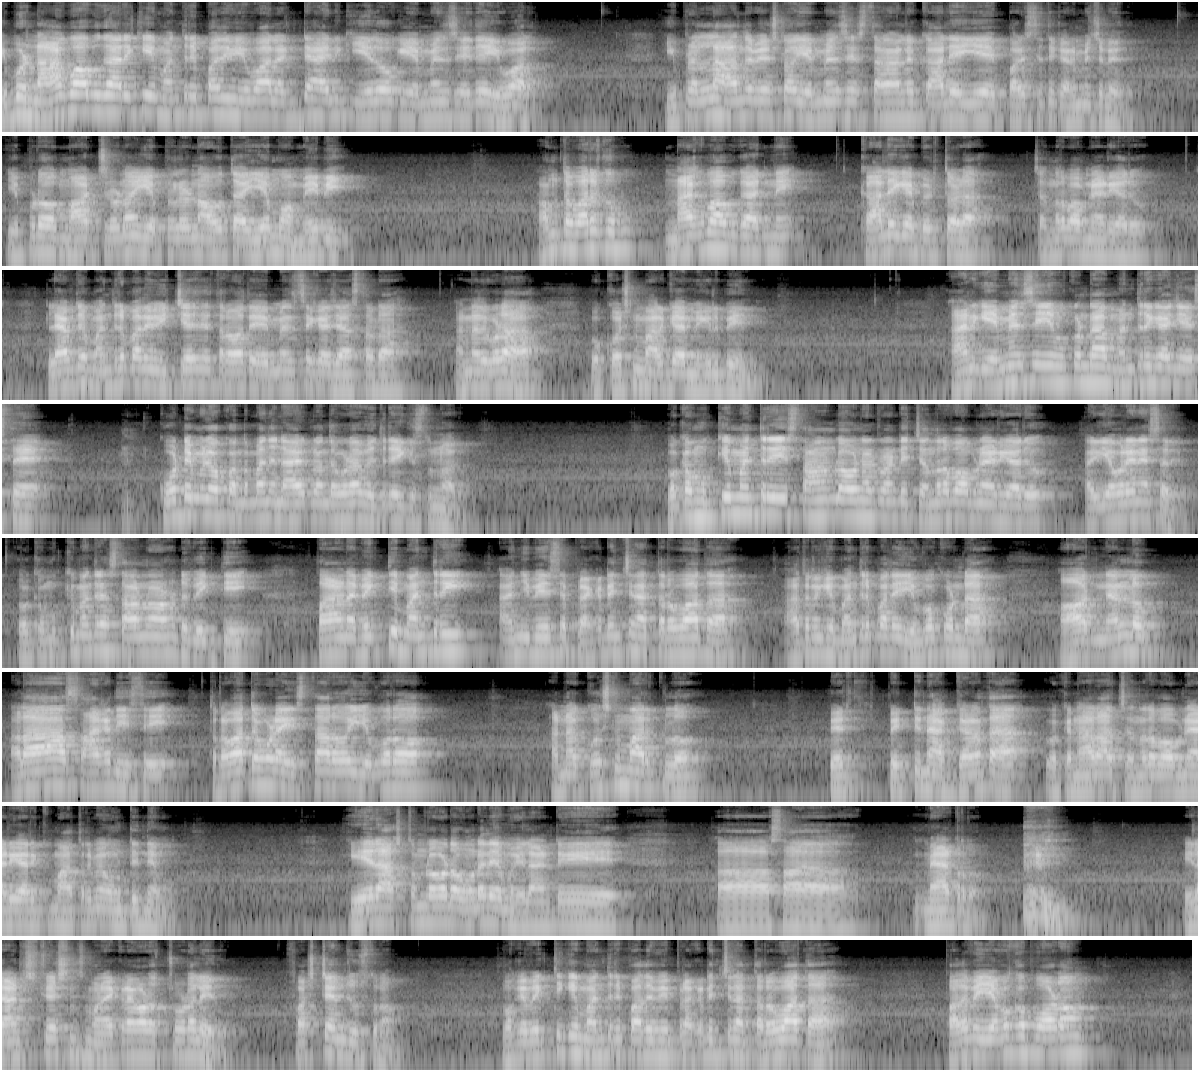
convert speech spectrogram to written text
ఇప్పుడు నాగబాబు గారికి మంత్రి పదవి ఇవ్వాలంటే ఆయనకి ఏదో ఒక ఎమ్మెల్సీ అయితే ఇవ్వాలి. ఇప్పుడల్లా ఆంధ్రప్రదేశ్లో ఎమ్మెల్సీ స్థానాలు ఖాళీ అయ్యే పరిస్థితి కనిపించలేదు. ఎప్పుడో మార్చిలోనో ఏప్రిల్లోనో అవుతాయేమో మేబీ. అంతవరకు నాగబాబు గారిని ఖాళీగా పెడతాడా? చంద్రబాబు నాయుడు గారు. లేకపోతే మంత్రి పదవి ఇచ్చేసిన తర్వాత ఎమ్మెల్సీగా చేస్తాడా? అన్నది కూడా ఒక క్వశ్చన్ మార్క్గా మిగిలిపోయింది. ఆయనకి ఎమ్మెల్సీ ఇవ్వకుండా మంత్రిగా చేస్తే కూటమిలో కొంతమంది నాయకులంతా కూడా వ్యతిరేకిస్తున్నారు. ఒక ముఖ్యమంత్రి స్థానంలో ఉన్నటువంటి చంద్రబాబు నాయుడు గారు అది ఎవరైనా సరే ఒక ముఖ్యమంత్రి స్థానంలో ఉన్నటువంటి వ్యక్తి పలానా వ్యక్తి మంత్రి అని చెప్పేసి ప్రకటించిన తర్వాత అతనికి మంత్రి పదవి ఇవ్వకుండా ఆరు నెలలు అలా సాగదీసి తర్వాత కూడా ఇస్తారో ఇవ్వరో అన్న క్వశ్చన్ మార్క్లో పె- పెట్టిన ఘనత ఒక నారా చంద్రబాబు నాయుడు గారికి మాత్రమే ఉంటుందేమో. ఏ రాష్ట్రంలో కూడా ఉండదేమో ఇలాంటి సా మ్యాటర్ ఇలాంటి సిచ్యువేషన్స్ మనం ఎక్కడ కూడా చూడలేదు. ఫస్ట్ టైం చూస్తున్నాం. ఒక వ్యక్తికి మంత్రి పదవి ప్రకటించిన తర్వాత పదవి ఇవ్వకపోవడం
